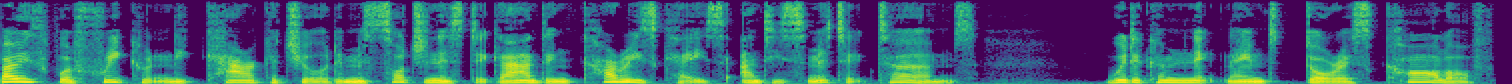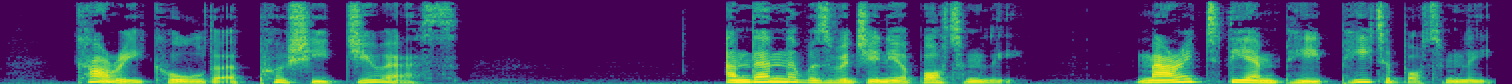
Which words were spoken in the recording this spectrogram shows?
Both were frequently caricatured in misogynistic and, in Currie's case, anti Semitic terms. Widdecombe nicknamed Doris Karloff, Curry called a pushy Jewess. And then there was Virginia Bottomley. Married to the MP Peter Bottomley,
